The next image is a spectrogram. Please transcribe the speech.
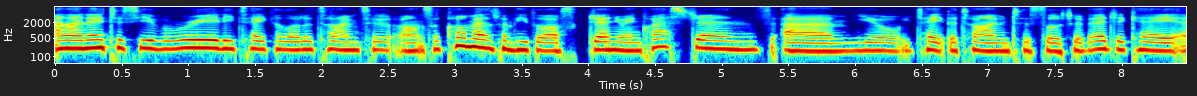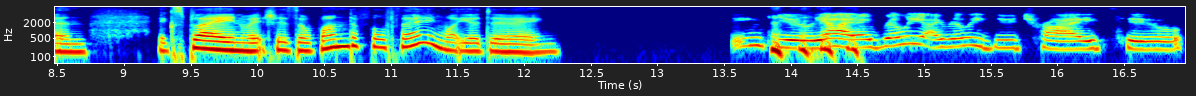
And I notice you've really take a lot of time to answer comments when people ask genuine questions. Um, you take the time to sort of educate and explain, which is a wonderful thing what you're doing. Thank you. Yeah, I really, I really do try to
